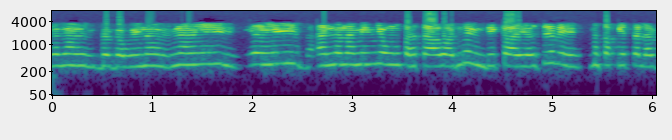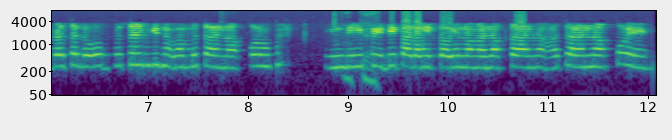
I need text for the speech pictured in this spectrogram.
yan ang gagawin na, na, ay, ano namin yung patawad mo, hindi kaya, sir, eh. Masakit talaga sa loob ko, sir, yung ginawa mo sa anak ko. Hindi Okay. pwede parang ikaw yung nanganak sa anak, sa anak ko, eh.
